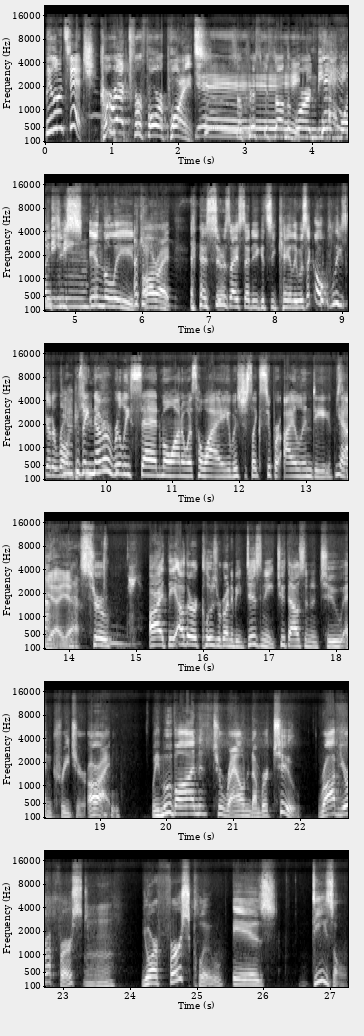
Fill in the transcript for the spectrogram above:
Lilo and Stitch. Correct for four points. So Chris gets on the board. Ding, ding, four ding, points. ding, She's in the lead. Okay. All right. As soon as I said it, you could see Kaylee was like, "Oh, please get it wrong." Yeah, because they never really said Moana was Hawaii. It was just like super islandy. Yeah. Yeah, yeah. That's true. All right. The other clues were going to be Disney, 2002, and Creature. All right. Mm-hmm. We move on to round number two. Rob, you're up 1st mm-hmm. Your first clue is Diesel.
